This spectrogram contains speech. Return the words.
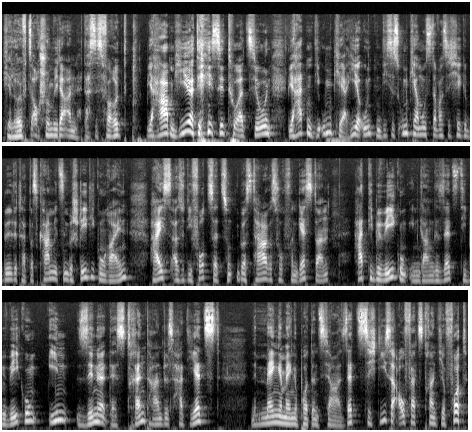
hier läuft es auch schon wieder an. Das ist verrückt. Wir haben hier die Situation, wir hatten die Umkehr, hier unten, dieses Umkehrmuster, was sich hier gebildet hat, das kam jetzt in Bestätigung rein. Heißt also die Fortsetzung übers Tageshoch von gestern hat die Bewegung in Gang gesetzt. Die Bewegung im Sinne des Trendhandels hat jetzt eine Menge, Menge Potenzial. Setzt sich dieser Aufwärtstrend hier fort,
